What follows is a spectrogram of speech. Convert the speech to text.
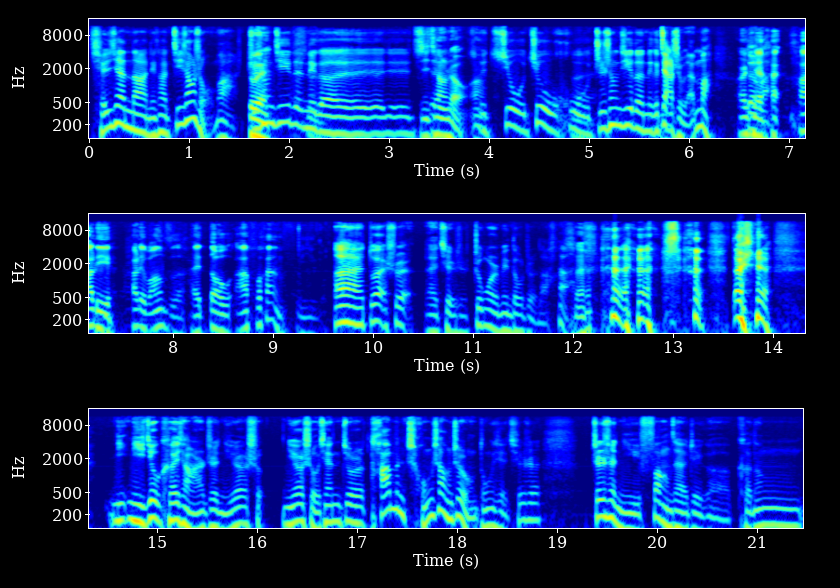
前线呢？你看机枪手嘛，直升机的那个机枪手啊，救救护直升机的那个驾驶员嘛，而且还哈利哈利王子还到阿富汗服役过。哎，对，是，哎，确实中国人民都知道。但是你你就可想而知，你要首你要首先就是他们崇尚这种东西，其实真是你放在这个可能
